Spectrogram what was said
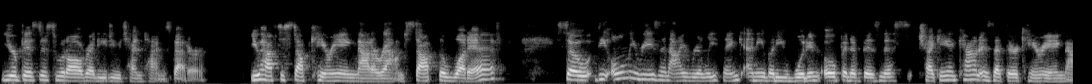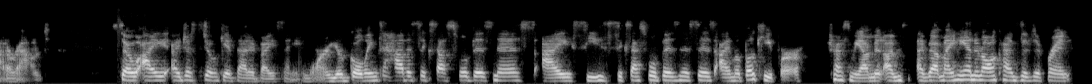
your business would already do 10 times better. You have to stop carrying that around. Stop the what if. So the only reason i really think anybody wouldn't open a business checking account is that they're carrying that around so I, I just don't give that advice anymore. You're going to have a successful business. I see successful businesses. I'm a bookkeeper. Trust me, I'm, I'm, I've got my hand in all kinds of different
